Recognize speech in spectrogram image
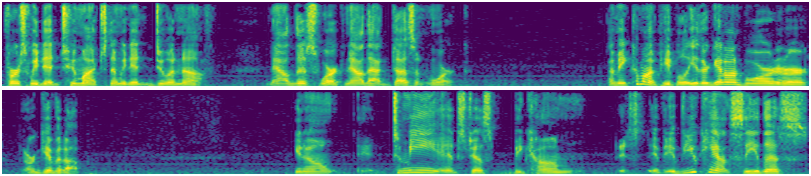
First, we did too much, then we didn't do enough. Now this worked, now that doesn't work. I mean, come on, people, either get on board or, or give it up. You know, to me, it's just become. If, if you can't see this,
